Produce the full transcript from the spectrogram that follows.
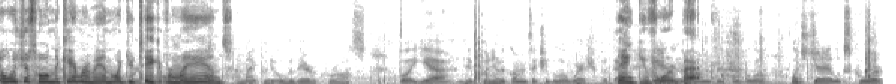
I was just holding the camera, man. Why'd you take it from my hands? I might put it over there across, but yeah, they put in the comment section below where I should put that. Thank you for and it in back. the comment section below which Jedi looks cooler,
